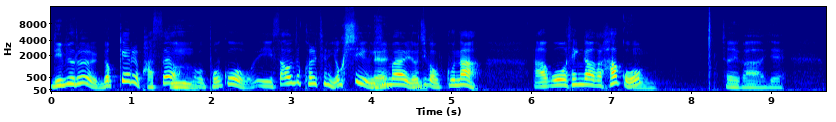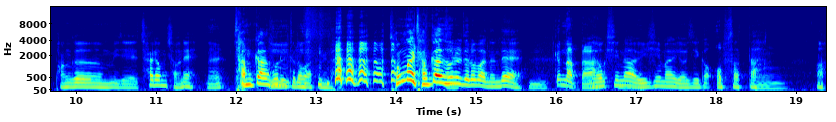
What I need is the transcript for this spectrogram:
리뷰를 몇 개를 봤어요. 음. 어, 보고 이 사운드 퀄리티는 역시 네. 의심할 여지가 없구나 라고 생각을 하고 음. 저희가 이제 방금 이제 촬영 전에 네. 잠깐 음. 소리를 들어봤습니다. 정말 잠깐 소리를 들어봤는데 음. 끝났다. 역시나 음. 의심할 여지가 없었다. 음. 아.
